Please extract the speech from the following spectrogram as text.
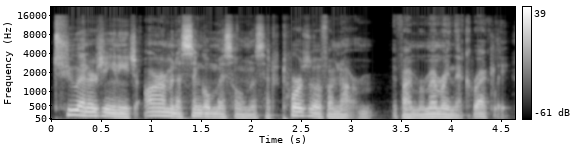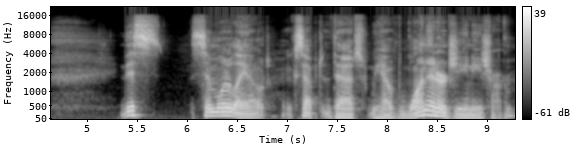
two energy in each arm and a single missile in the center torso, if I'm not if I'm remembering that correctly. This similar layout, except that we have one energy in each arm,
